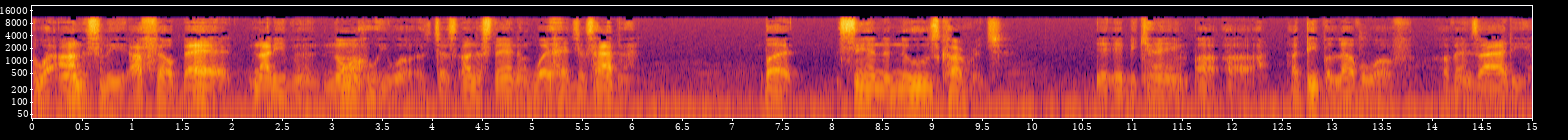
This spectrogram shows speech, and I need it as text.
Well, honestly, I felt bad not even knowing who he was, just understanding what had just happened. But seeing the news coverage, it, it became a, a, a, deeper level of, of anxiety,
